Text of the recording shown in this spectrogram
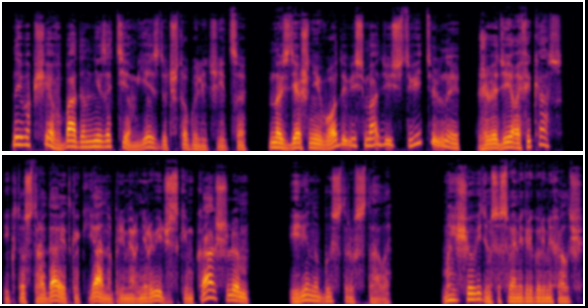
— Да и вообще в Баден не затем ездят, чтобы лечиться. Но здешние воды весьма действительны. Живедир эфикас. И кто страдает, как я, например, нервическим кашлем... Ирина быстро встала. — Мы еще увидимся с вами, Григорий Михайлович.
